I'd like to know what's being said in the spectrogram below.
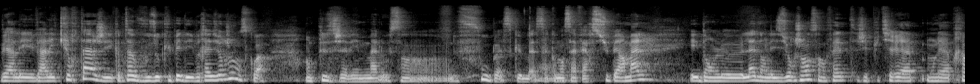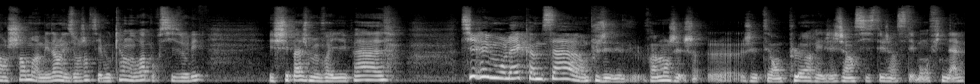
vers les, vers les curetages, et comme ça, vous vous occupez des vraies urgences, quoi. En plus, j'avais mal au sein de fou parce que bah, ça commençait à faire super mal. Et dans le, là, dans les urgences, en fait, j'ai pu tirer à- mon lait après en chambre, mais dans les urgences, il y avait aucun endroit pour s'isoler. Et je sais pas, je me voyais pas tirer mon lait comme ça. En plus, j'ai- vraiment, euh, j'étais en pleurs et j'ai insisté, j'ai insisté. Bon, au final,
